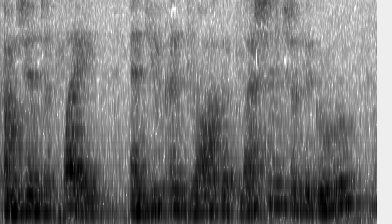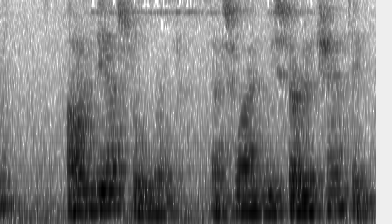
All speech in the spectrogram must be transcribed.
comes into play, and you can draw the blessings of the guru out of the astral world. That's why we started chanting.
